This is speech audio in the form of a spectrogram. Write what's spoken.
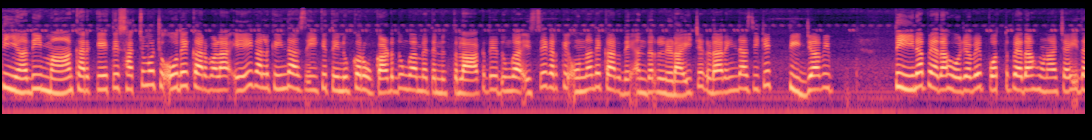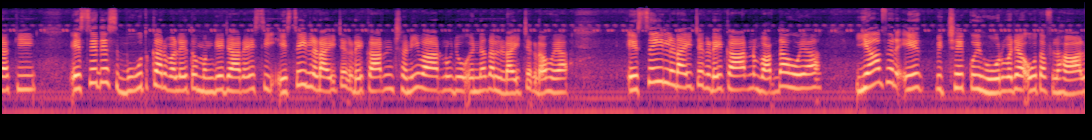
ਧੀਆਂ ਦੀ ਮਾਂ ਕਰਕੇ ਤੇ ਸੱਚਮੁੱਚ ਉਹਦੇ ਘਰ ਵਾਲਾ ਇਹ ਗੱਲ ਕਹਿੰਦਾ ਸੀ ਕਿ ਤੈਨੂੰ ਘਰੋਂ ਕੱਢ ਦੂੰਗਾ, ਮੈਂ ਤੈਨੂੰ ਤਲਾਕ ਦੇ ਦੂੰਗਾ। ਇਸੇ ਕਰਕੇ ਉਹਨਾਂ ਦੇ ਘਰ ਦੇ ਅੰਦਰ ਲੜਾਈ ਝਗੜਾ ਰਹਿੰਦਾ ਸੀ ਕਿ ਤੀਜਾ ਵੀ ਧੀ ਨਾ ਪੈਦਾ ਹੋ ਜਾਵੇ, ਪੁੱਤ ਪੈਦਾ ਹੋਣਾ ਚਾਹੀਦਾ ਕਿ ਇਸੇ ਦੇ ਸਬੂਤ ਘਰ ਵਾਲੇ ਤੋਂ ਮੰਗੇ ਜਾ ਰਹੇ ਸੀ। ਇਸੇ ਹੀ ਲੜਾਈ ਝਗੜੇ ਕਾਰਨ ਸ਼ਨੀਵਾਰ ਨੂੰ ਜੋ ਇਹਨਾਂ ਦਾ ਲੜਾਈ ਝਗੜਾ ਹੋਇਆ, ਇਸੇ ਹੀ ਲੜਾਈ ਝਗੜੇ ਕਾਰਨ ਵਾਧਾ ਹੋਇਆ ਜਾਂ ਫਿਰ ਇਹ ਪਿੱਛੇ ਕੋਈ ਹੋਰ ਵਜ੍ਹਾ, ਉਹ ਤਾਂ ਫਿਲਹਾਲ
